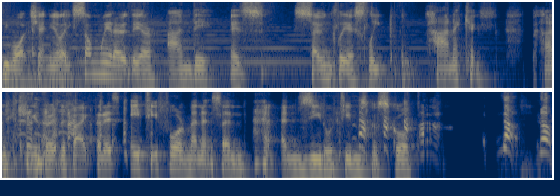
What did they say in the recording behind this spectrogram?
You watch it and you're like, somewhere out there, Andy is soundly asleep, panicking, panicking about the fact that it's 84 minutes in and zero teams have scored. No, no.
